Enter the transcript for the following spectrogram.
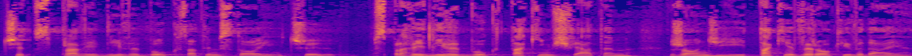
Czy sprawiedliwy Bóg za tym stoi? Czy Sprawiedliwy Bóg takim światem rządzi i takie wyroki wydaje?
